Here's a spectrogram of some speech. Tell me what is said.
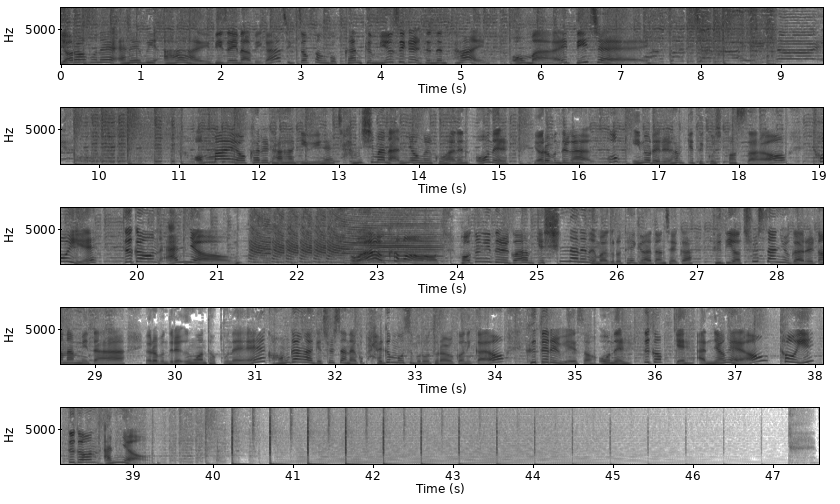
여러분의 NAVI DJ 나비가 직접 선곡한 그 뮤직을 듣는 타임. Oh My DJ. 엄마의 역할을 다하기 위해 잠시만 안녕을 구하는 오늘 여러분들과 꼭 이 노래를 함께 듣고 싶었어요. 토이의 뜨거운 안녕. Wow, come on! 버둥이들과 함께 신나는 음악으로 태교하던 제가 드디어 출산 휴가를 떠납니다. 여러분들의 응원 덕분에 건강하게 출산하고 밝은 모습으로 돌아올 거니까요. 그때를 위해서 오늘 뜨겁게 안녕해요. 토이 뜨거운 안녕.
